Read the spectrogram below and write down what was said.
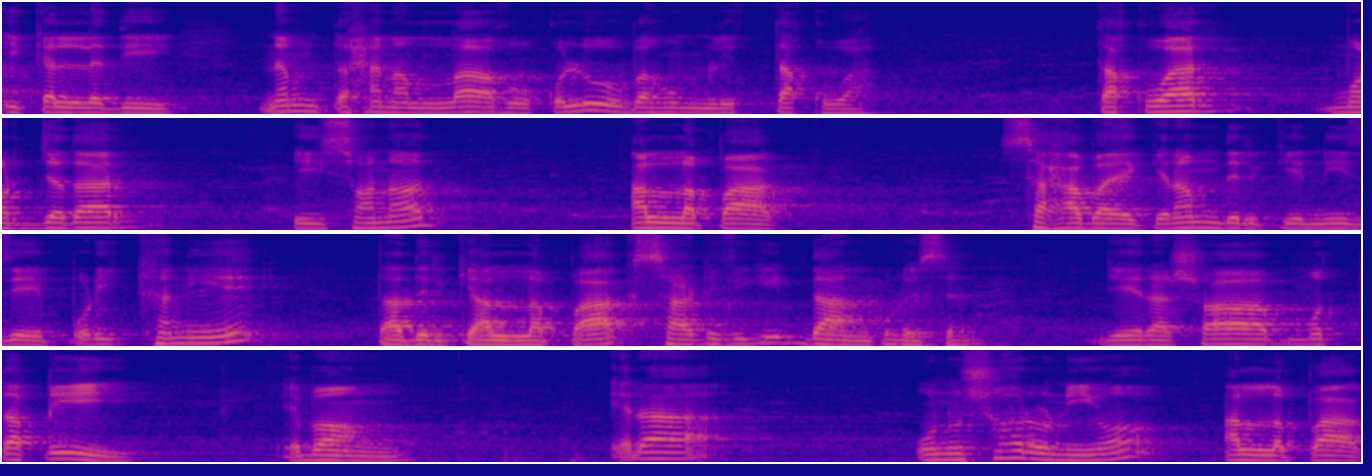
ইকাল্লাদি নামতাহান আল্লাহ কলু বাহুম তাকওয়া তাকওয়ার মর্যাদার এই সনদ আল্লাহ পাক কেরামদেরকে নিজে পরীক্ষা নিয়ে তাদেরকে আল্লাহ পাক সার্টিফিকেট দান করেছেন যে এরা সব মোত্তাকি এবং এরা অনুসরণীয় আল্লাহ পাক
